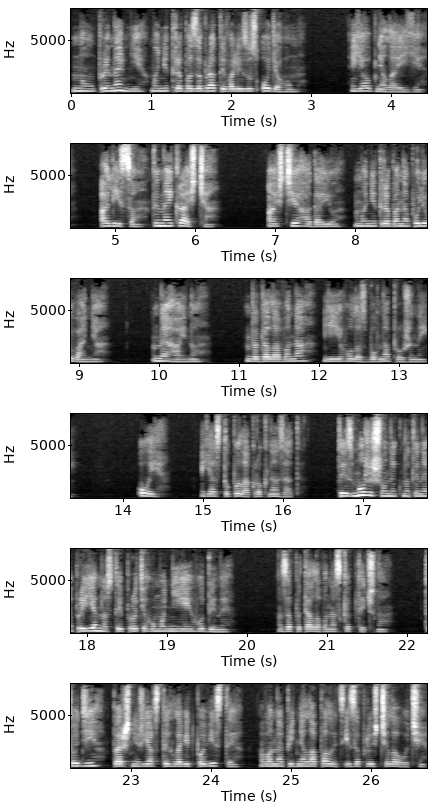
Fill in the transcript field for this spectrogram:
Ну, принаймні, мені треба забрати валізу з одягом. Я обняла її. Алісо, ти найкраща. А ще, гадаю, мені треба на полювання. Негайно, додала вона, її голос був напружений. Ой, я ступила крок назад. Ти зможеш уникнути неприємностей протягом однієї години? запитала вона скептично. Тоді, перш ніж я встигла відповісти, вона підняла палець і заплющила очі.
